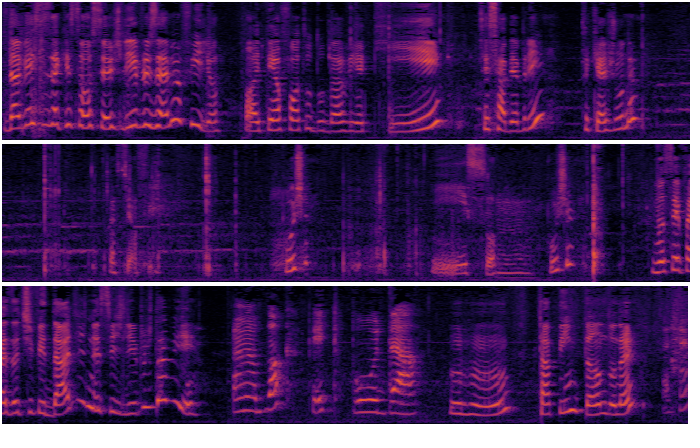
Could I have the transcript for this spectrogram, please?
Davi, esses aqui são os seus livros, é, meu filho? Ó, e tem a foto do Davi aqui. Você sabe abrir? Você quer ajuda? Assim, ó, filho. Puxa. Isso. Hum. Puxa. Você faz atividades nesses livros, Davi? Ana bak pet burada. Uhum. Tá pintando, né? Aha,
